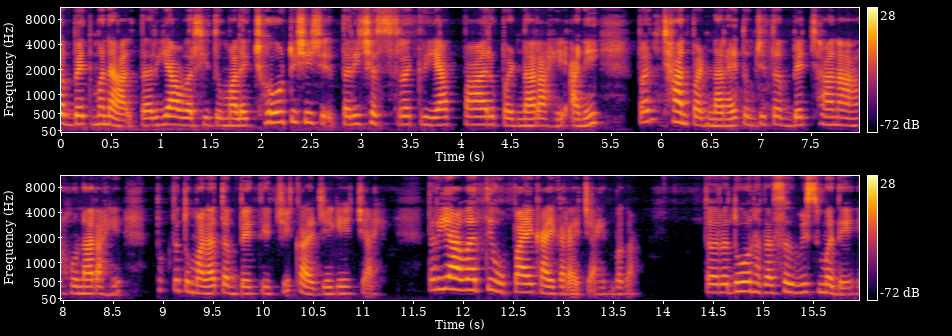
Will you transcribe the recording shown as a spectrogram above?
तब्येत म्हणाल तर यावर्षी तुम्हाला एक छोटीशी तरी शस्त्रक्रिया पार पडणार आहे आणि पण छान पडणार आहे. तुमची तब्येत छान होणार आहे. फक्त तुम्हाला तब्येतीची काळजी घ्यायची आहे. तर यावरती उपाय काय करायचे आहेत बघा. तर दोन हजार सव्वीसमध्ये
